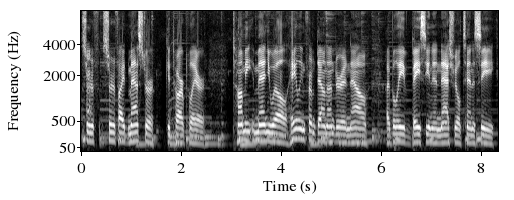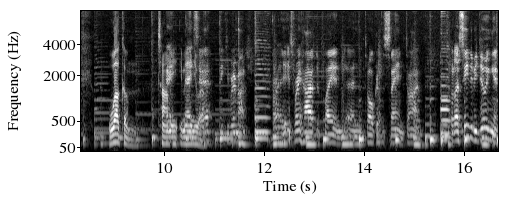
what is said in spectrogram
certif- certified master guitar player. Tommy Emmanuel, hailing from down under and now, I believe, basing in Nashville, Tennessee. Welcome, Tommy Hey, Emmanuel. Thanks. Thank you very much. Uh, it's very hard to play and, and talk at the same time, but I seem to be doing it.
